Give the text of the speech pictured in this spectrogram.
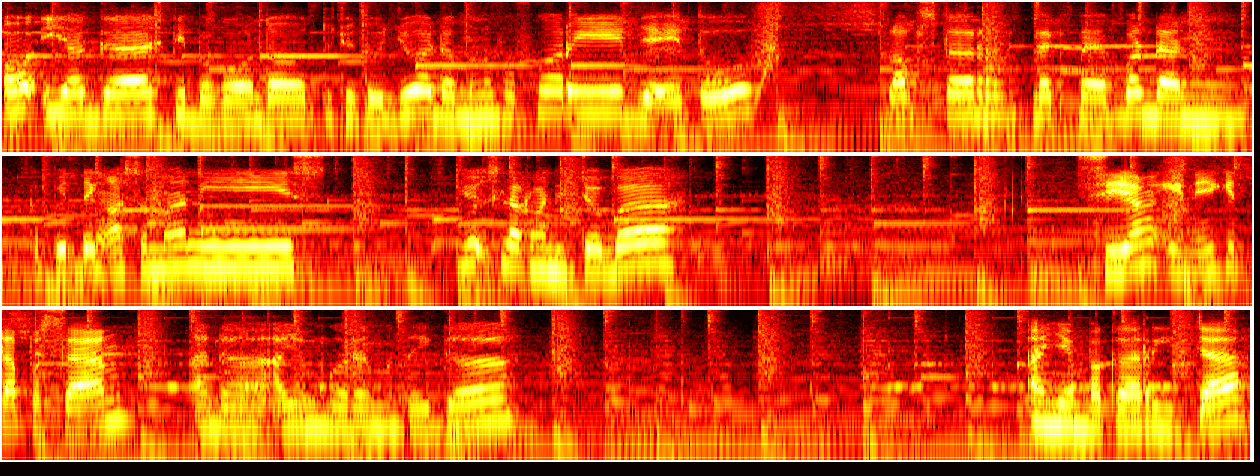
Oh iya guys, di Bogowonto 77 ada menu favorit yaitu lobster black pepper dan kepiting asam manis. Yuk silahkan dicoba. Siang ini kita pesan ada ayam goreng mentega, ayam bakar rica,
